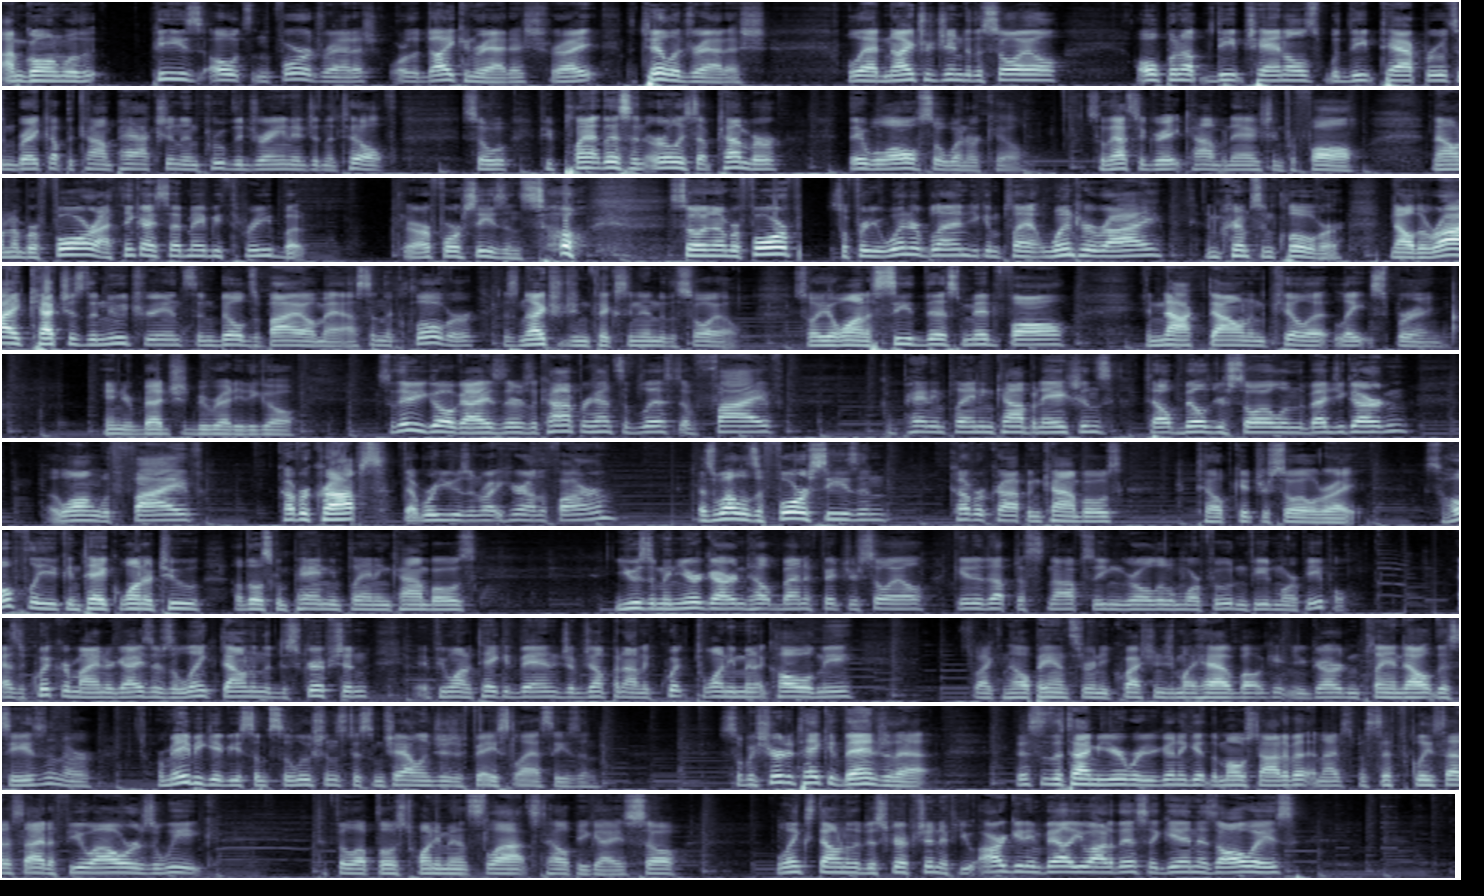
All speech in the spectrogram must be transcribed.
I'm going with peas, oats, and the forage radish, or the daikon radish, right? The tillage radish. We'll add nitrogen to the soil, open up deep channels with deep tap roots, and break up the compaction, improve the drainage and the tilth. So if you plant this in early September, they will also winter kill. So that's a great combination for fall. Now number four, I think I said maybe three, but there are four seasons. So so number four, so for your winter blend, you can plant winter rye and crimson clover. Now the rye catches the nutrients and builds biomass, and the clover is nitrogen fixing into the soil. So you'll want to seed this mid-fall and knock down and kill it late spring. And your bed should be ready to go. So there you go, guys. There's a comprehensive list of five companion planting combinations to help build your soil in the veggie garden, along with five cover crops that we're using right here on the farm, as well as a four season cover cropping combos to help get your soil right. So hopefully you can take one or two of those companion planting combos, use them in your garden to help benefit your soil, get it up to snuff so you can grow a little more food and feed more people. As a quick reminder, guys, there's a link down in the description if you want to take advantage of jumping on a quick 20 minute call with me so I can help answer any questions you might have about getting your garden planned out this season or, or maybe give you some solutions to some challenges you faced last season. So be sure to take advantage of that. This is the time of year where you're going to get the most out of it, and I've specifically set aside a few hours a week to fill up those 20 minute slots to help you guys. So, links down in the description. If you are getting value out of this, again, as always,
